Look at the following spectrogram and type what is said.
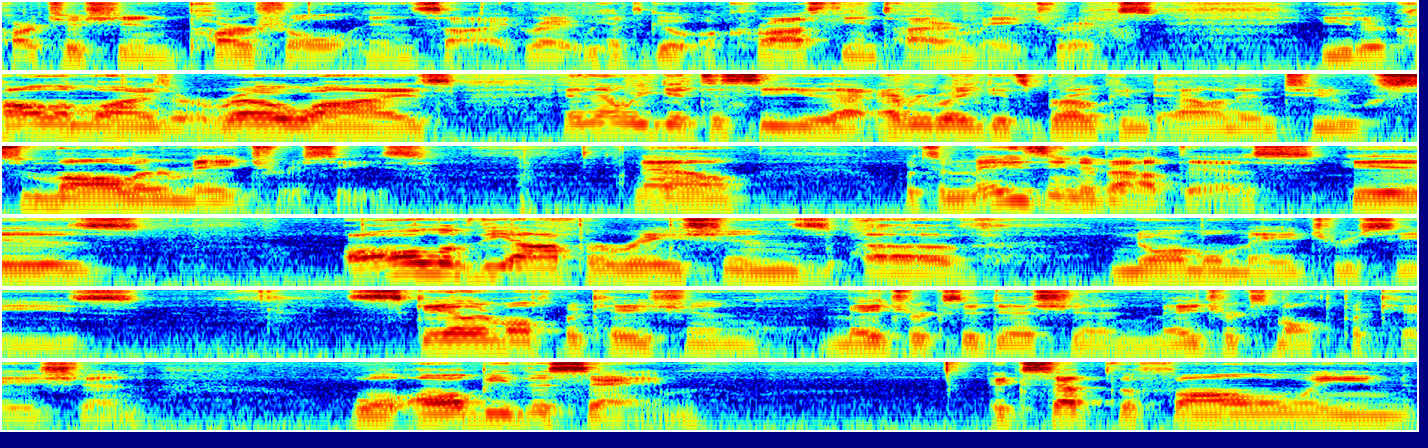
partition partial inside, right? We have to go across the entire matrix, either column-wise or row-wise. And then we get to see that everybody gets broken down into smaller matrices. Now, what's amazing about this is all of the operations of normal matrices scalar multiplication, matrix addition, matrix multiplication will all be the same, except the following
